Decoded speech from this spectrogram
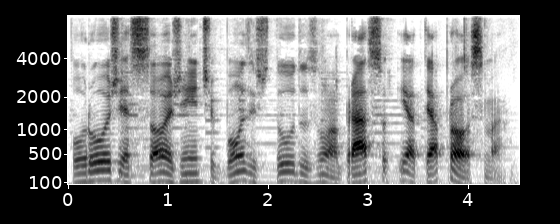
Por hoje é só, gente. Bons estudos, um abraço e até a próxima.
